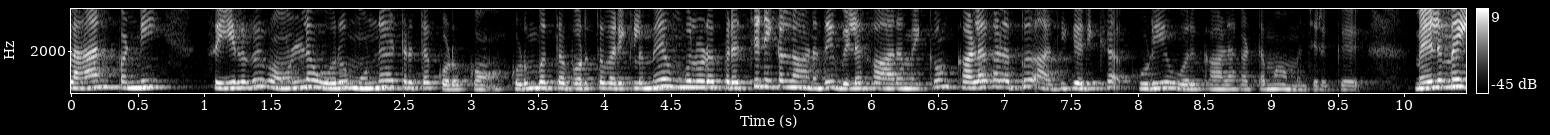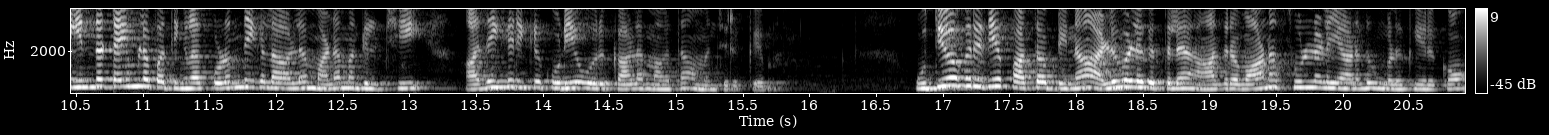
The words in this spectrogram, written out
பிளான் பண்ணி செய்கிறது நல்ல ஒரு முன்னேற்றத்தை கொடுக்கும். குடும்பத்தை பொறுத்த வரைக்குமே உங்களோட பிரச்சனைகளானது விலக ஆரம்பிக்கும். கலகலப்பு அதிகரிக்கக்கூடிய ஒரு காலகட்டமாக அமைஞ்சிருக்கு. மேலுமே இந்த டைமில் பார்த்தீங்களா குழந்தைகளால் மனமகிழ்ச்சி அதிகரிக்கக்கூடிய ஒரு காலமாக தான் அமைஞ்சிருக்கு. உத்தியோக ரீதியாக பார்த்தோம் அப்படின்னா அலுவலகத்தில் ஆதரவான சூழ்நிலையானது உங்களுக்கு இருக்கும்.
